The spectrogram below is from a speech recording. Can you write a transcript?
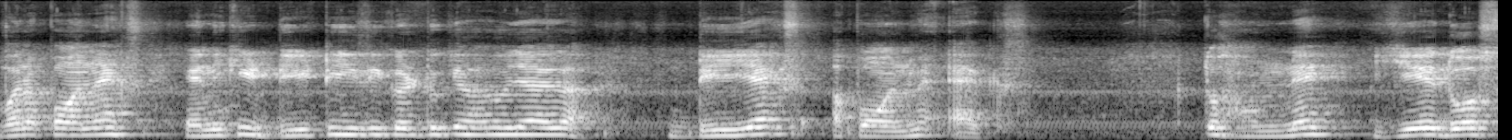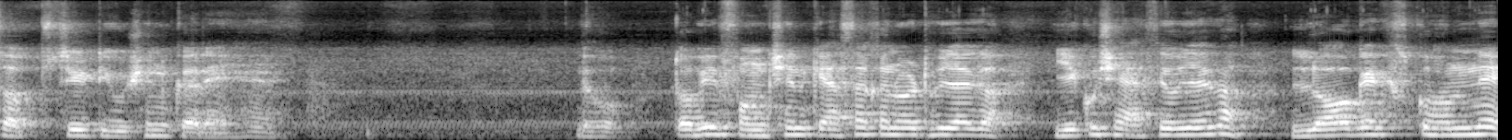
वन अपॉन एक्स यानी कि d t is equal to क्या हो जाएगा? डी एक्स अपॉन में एक्स तो हमने ये दो सब्सटीट्यूशन करे हैं। देखो तो अब ये फ़ंक्शन कैसा कन्वर्ट हो जाएगा? ये कुछ ऐसे हो जाएगा। लॉग एक्स को हमने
